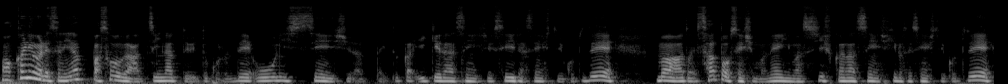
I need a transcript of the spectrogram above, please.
まあ、他にはですね、やっぱ層が厚いなというところで、大西選手だったりとか、池田選手、セイラ選手ということで、まあ、あと佐藤選手もね、いますし、深田選手、広瀬選手ということで、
